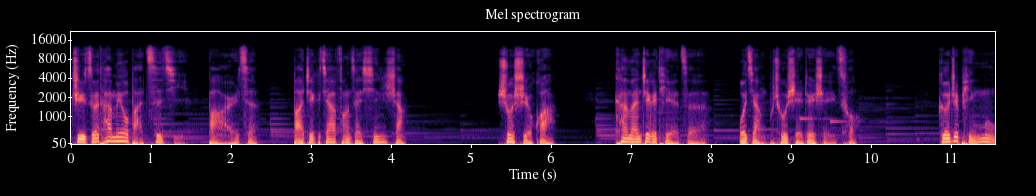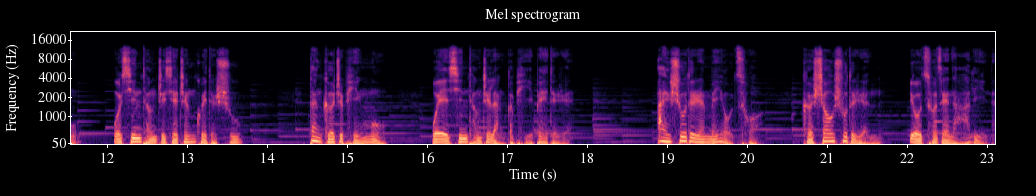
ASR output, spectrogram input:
指责他没有把自己、把儿子、把这个家放在心上。说实话，看完这个帖子，我讲不出谁对谁错。隔着屏幕，我心疼这些珍贵的书，但隔着屏幕，我也心疼这两个疲惫的人。爱书的人没有错，可烧书的人又错在哪里呢？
